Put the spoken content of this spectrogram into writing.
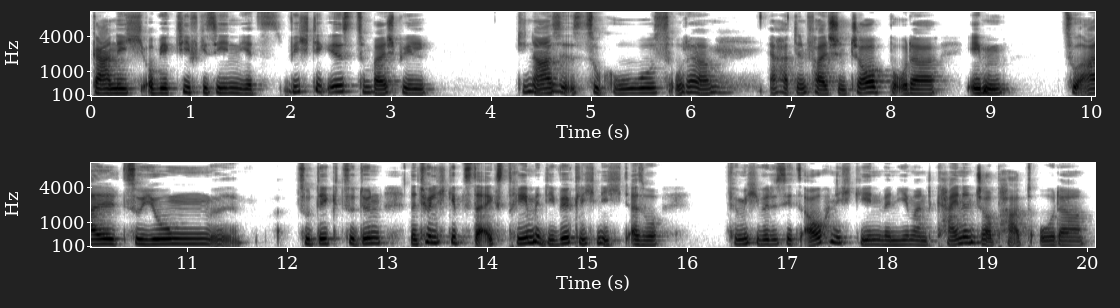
gar nicht objektiv gesehen jetzt wichtig ist. Zum Beispiel, die Nase ist zu groß oder er hat den falschen Job oder eben zu alt, zu jung, zu dick, zu dünn. Natürlich gibt's da Extreme, die wirklich nicht, also für mich würde es jetzt auch nicht gehen, wenn jemand keinen Job hat oder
